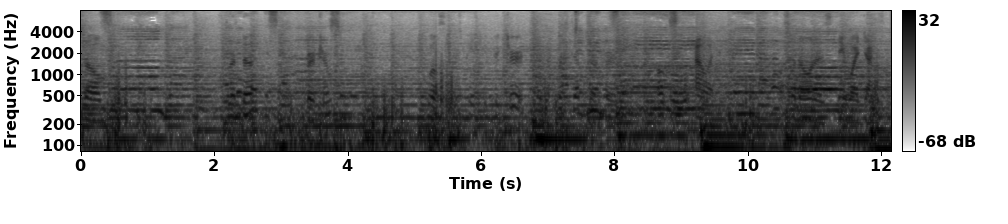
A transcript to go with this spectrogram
so Linda Bertram Wilson is painting a picture with stepdaughter Uncle Alec, also known as A.Y. Jackson.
